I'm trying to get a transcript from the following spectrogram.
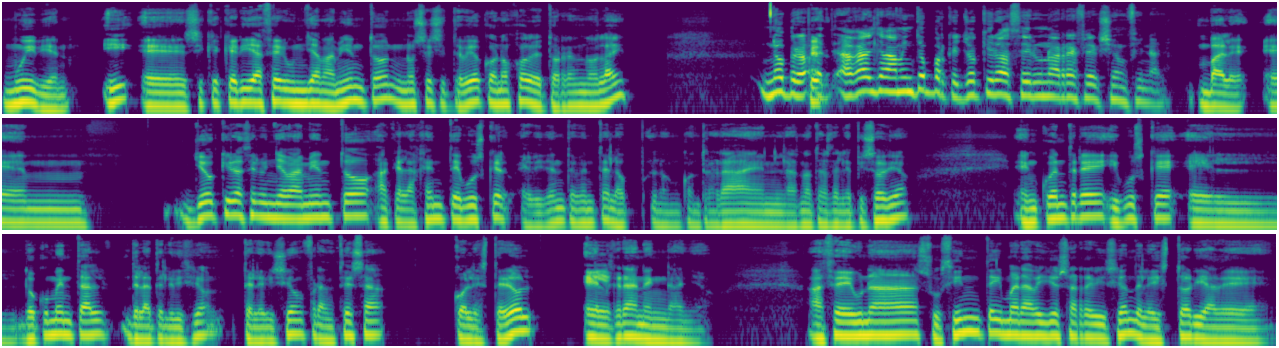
Muy bien. Y eh, sí que quería hacer un llamamiento, no sé si te veo con ojo de Torrendo Light. No, pero, Pero- haga el llamamiento porque yo quiero hacer una reflexión final. Vale, em, yo quiero hacer un llamamiento a que la gente busque, evidentemente lo, encontrará en las notas del episodio, encuentre y busque el documental de la televisión, televisión francesa Colesterol, el gran engaño. Hace una sucinta y maravillosa revisión de la historia de-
